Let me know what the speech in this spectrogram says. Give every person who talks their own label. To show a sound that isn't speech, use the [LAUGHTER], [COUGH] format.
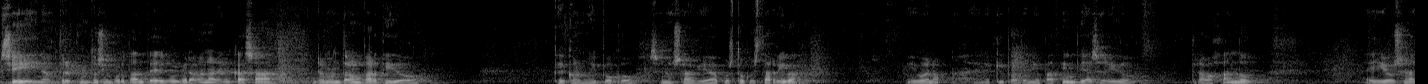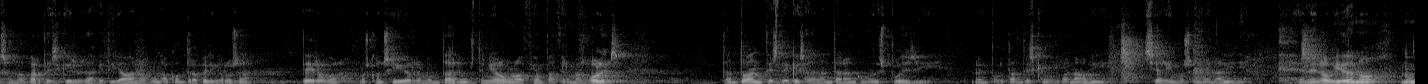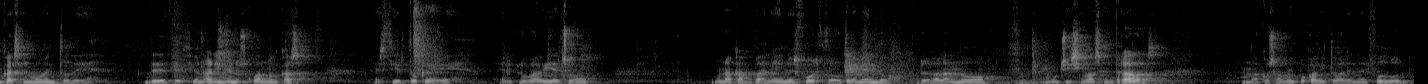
Speaker 1: Sí, no, tres puntos importantes, volver a ganar en casa, remontar un partido que con muy poco se nos había puesto cuesta arriba. Y bueno, el equipo ha tenido paciencia, ha seguido trabajando. Ellos en la segunda parte sí que es verdad que tiraban alguna contra peligrosa, pero bueno, hemos conseguido remontar, hemos tenido alguna opción para hacer más goles, tanto antes de que se adelantaran como después, y lo importante es que hemos ganado y seguimos en buena línea. En el Oviedo no, nunca es el momento de, de decepcionar y menos jugando en casa. Es cierto que el club había hecho una campaña y un esfuerzo tremendo, regalando muchísimas entradas, una cosa muy poco habitual en el fútbol,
